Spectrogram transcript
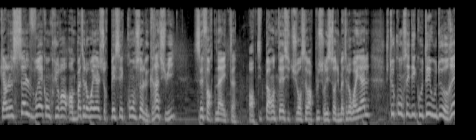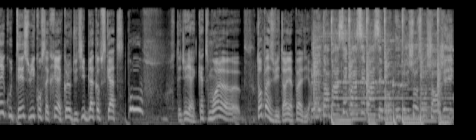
car le seul vrai concurrent en Battle Royale sur PC console gratuit, c'est Fortnite. En petite parenthèse, si tu veux en savoir plus sur l'histoire du Battle Royale, je te conseille d'écouter ou de réécouter celui consacré à Call of Duty Black Ops 4. Pouf C'était déjà il y a 4 mois, euh, le temps passe vite, il y a pas à dire. Le temps passé, passé, passé, beaucoup de choses ont changé.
